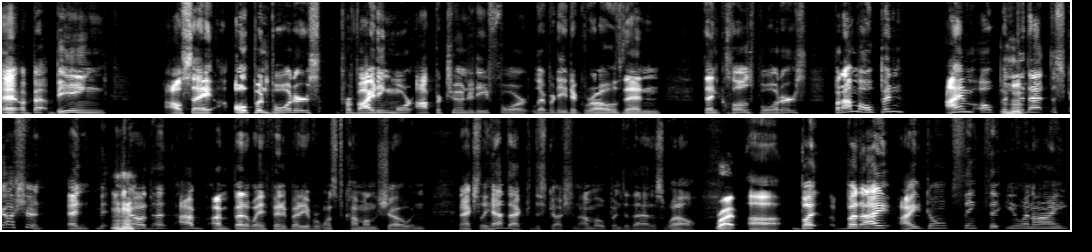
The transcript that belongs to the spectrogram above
uh, about being, I'll say open borders, providing more opportunity for liberty to grow than, than closed borders, but I'm open. I'm open to Mhm. that discussion. And you Mhm. know, I'm, I'm, by the way, if anybody ever wants to come on the show and, and actually have that discussion, I'm open to that as well. Right. Uh, but but I I don't think that you and I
